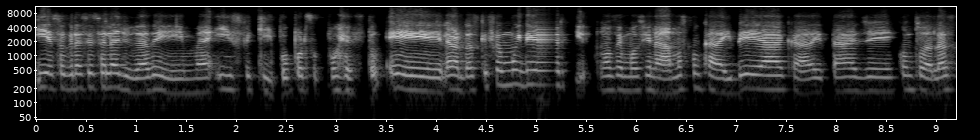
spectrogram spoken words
Y eso gracias a la ayuda de Emma y su equipo, por supuesto. Eh, la verdad es que fue muy divertido. Nos emocionábamos con cada idea, cada detalle, con todas las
